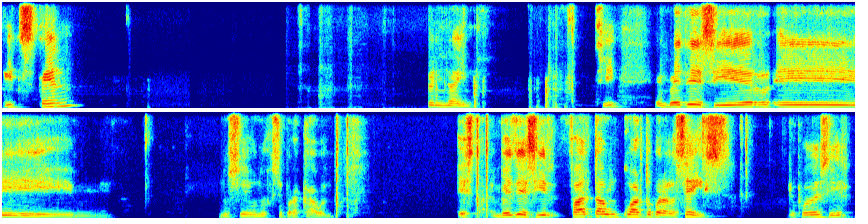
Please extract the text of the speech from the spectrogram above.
It's 10. 29. ¿Sí? En vez de decir, eh, no sé, uno que esté por acá, bueno. Esta, en vez de decir, falta un cuarto para las 6, ¿qué puedo decir?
